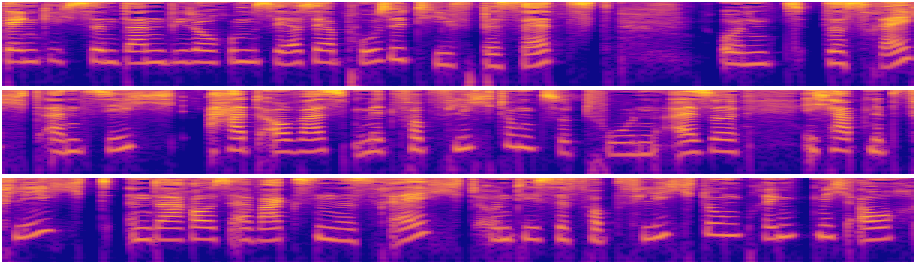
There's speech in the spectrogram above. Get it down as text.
denke ich, sind dann wiederum sehr, sehr positiv besetzt. Und das Recht an sich hat auch was mit Verpflichtung zu tun. Also ich habe eine Pflicht, ein daraus erwachsenes Recht und diese Verpflichtung bringt mich auch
